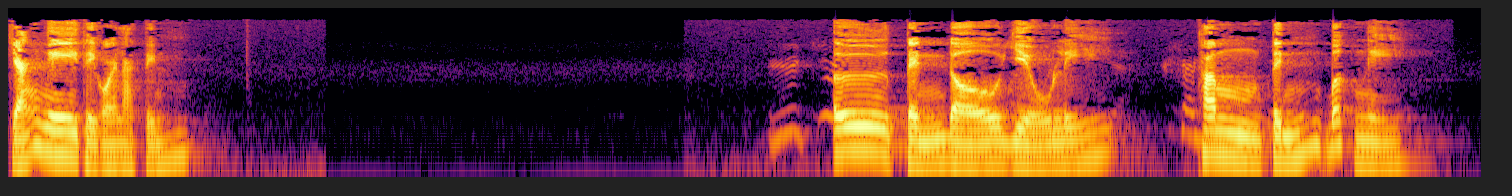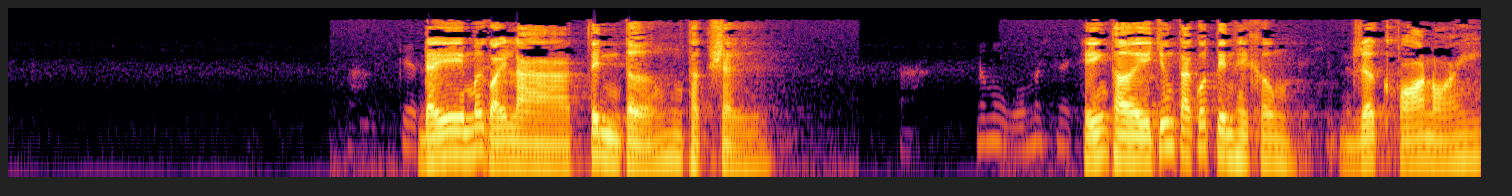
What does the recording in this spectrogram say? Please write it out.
Chẳng nghi thì gọi là tín. Ư tịnh độ diệu lý, Thâm tính bất nghi. Đây mới gọi là tin tưởng thật sự. Hiện thời chúng ta có tin hay không? Rất khó nói.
